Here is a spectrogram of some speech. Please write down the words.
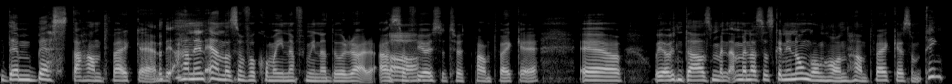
den bästa hantverkaren. Han är den enda som får komma innanför mina dörrar. Alltså, ja. För jag är så trött på hantverkare. Eh, och jag vet inte alls, men, men alltså, ska ni någon gång ha en hantverkare som... Tänk,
